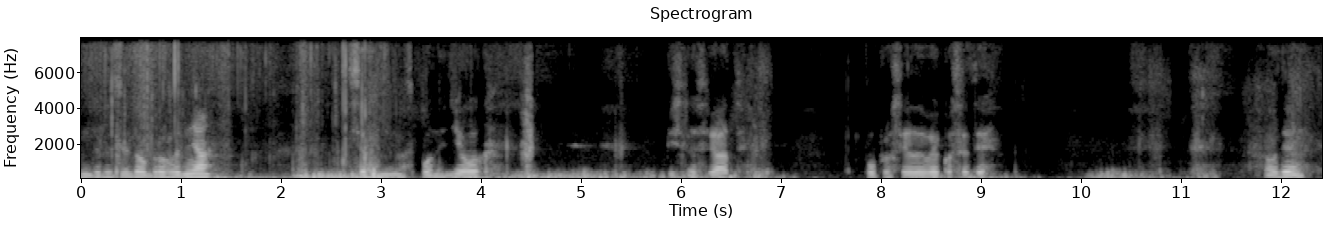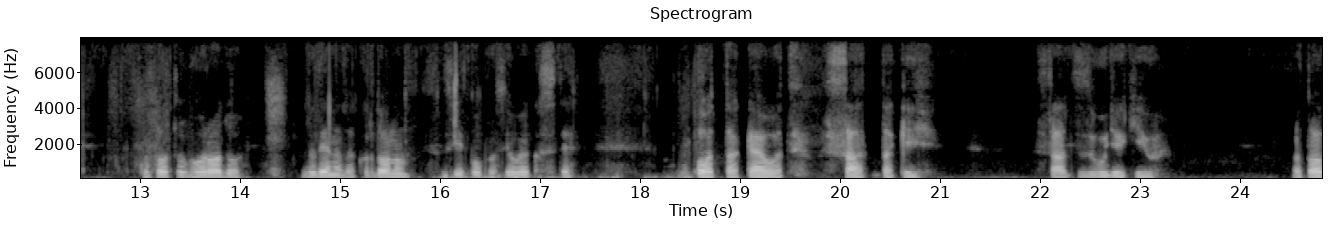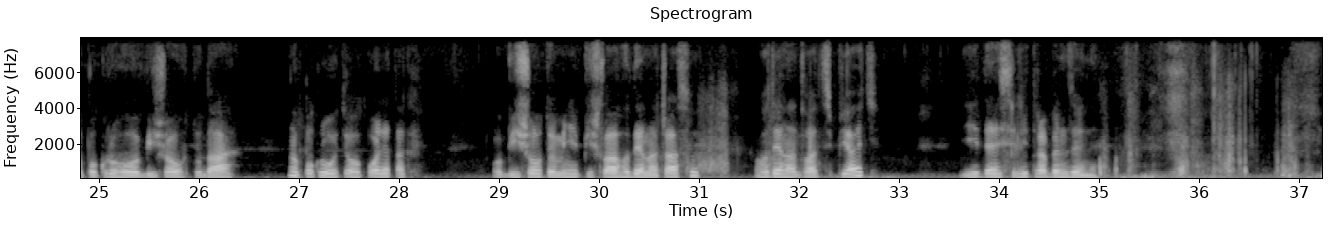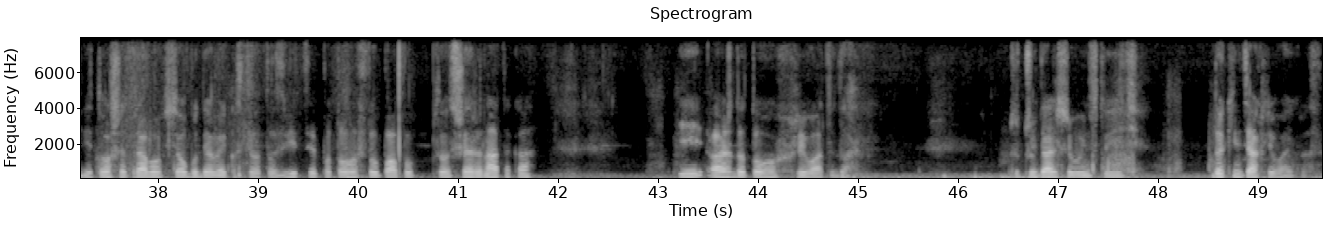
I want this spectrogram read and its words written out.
Друзі, доброго дня. Сьогодні у нас понеділок. Після свят попросили викосити один кусочок городу. Людина за кордоном. Сусід попросив викосити от таке от сад такий. Сад з будь-яків. Ото по кругу обійшов туди. Ну, по кругу цього поля так обійшов, то мені пішла година часу, година 25 і десь літра бензини. І то ще треба все буде викости ото звідси, по того стовпа то ширина така. І аж до того хліва туди. Чуть-чуть далі він стоїть. До кінця хліва якраз.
